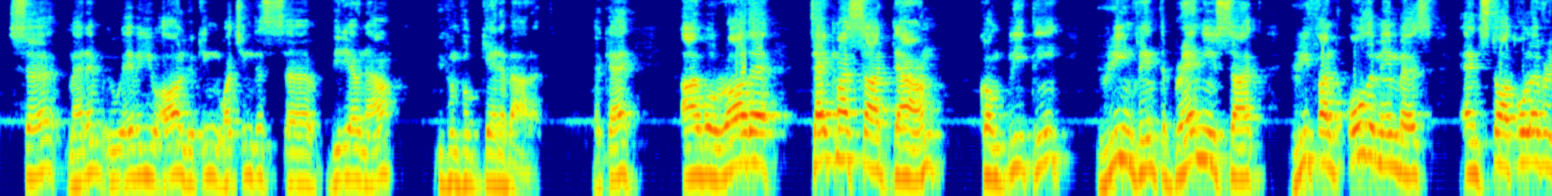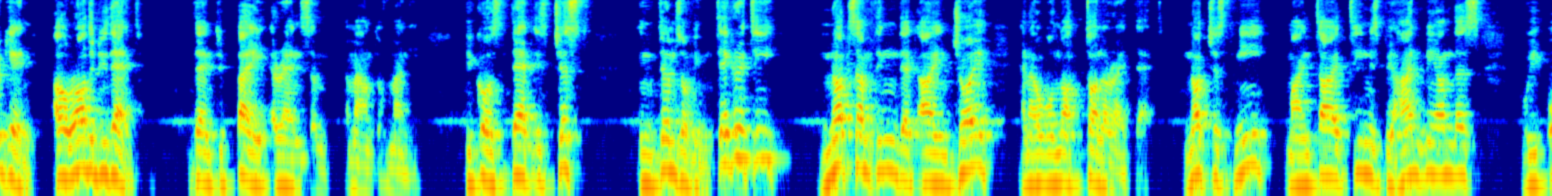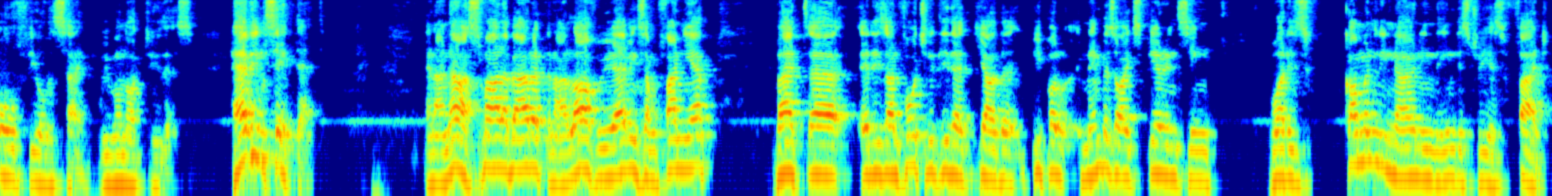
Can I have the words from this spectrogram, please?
sir, madam, whoever you are looking, watching this uh, video now, you can forget about it. Okay, I will rather take my site down completely, reinvent a brand new site, refund all the members, and start all over again. I'll rather do that than to pay a ransom amount of money because that is just, in terms of integrity, not something that I enjoy and I will not tolerate that. Not just me, my entire team is behind me on this. We all feel the same. We will not do this. Having said that, and I know I smile about it and I laugh, we're having some fun here. But uh, it is unfortunately that yeah, the people members are experiencing what is commonly known in the industry as FUD.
